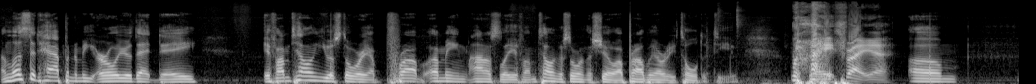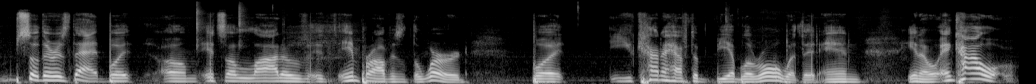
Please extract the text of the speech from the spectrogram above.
unless it happened to me earlier that day. If I'm telling you a story, I prob I mean honestly, if I'm telling a story on the show, I probably already told it to you. right, right, yeah, Um, so there is that, but um, it's a lot of it's, improv is the word, but you kind of have to be able to roll with it, and you know, and Kyle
